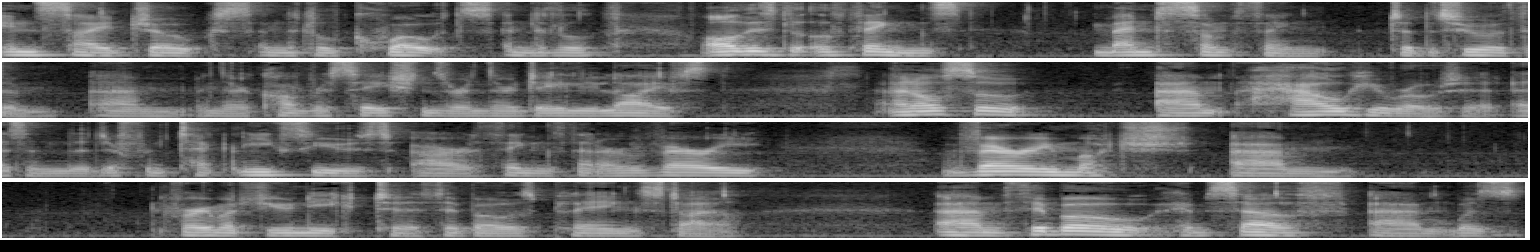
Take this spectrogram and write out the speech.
inside jokes and little quotes and little, all these little things meant something to the two of them um, in their conversations or in their daily lives. And also, um, how he wrote it, as in the different techniques used, are things that are very, very much, um, very much unique to Thibaud's playing style. Um, Thibaud himself um, was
